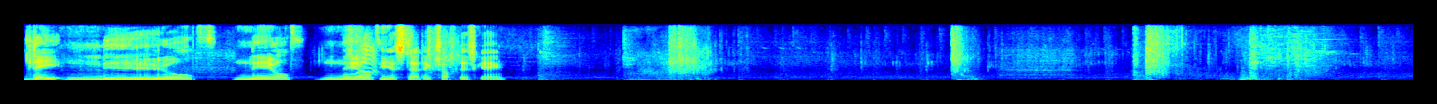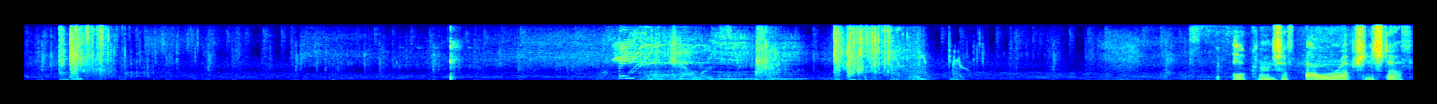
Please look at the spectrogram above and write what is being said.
they nailed, nailed, nailed the aesthetics of this game. All kinds of power-ups and stuff.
